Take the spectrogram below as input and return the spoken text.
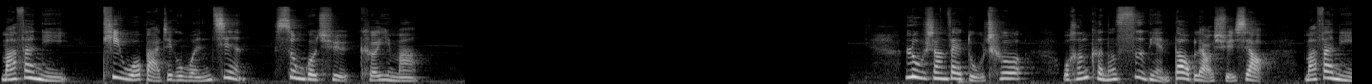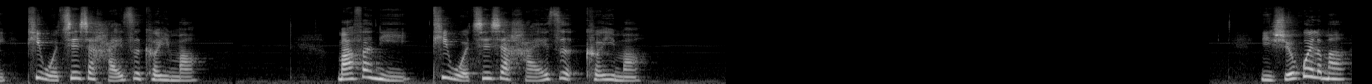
麻烦你替我把这个文件送过去，可以吗？路上在堵车，我很可能四点到不了学校。麻烦你替我接下孩子，可以吗？麻烦你替我接下孩子，可以吗？你学会了吗？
